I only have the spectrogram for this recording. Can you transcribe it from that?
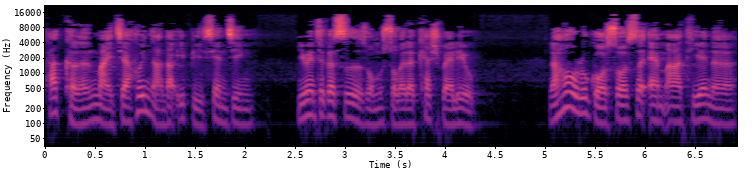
他可能买家会拿到一笔现金。因为这个是我们所谓的 cash value，然后如果说是 MRTA 呢，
